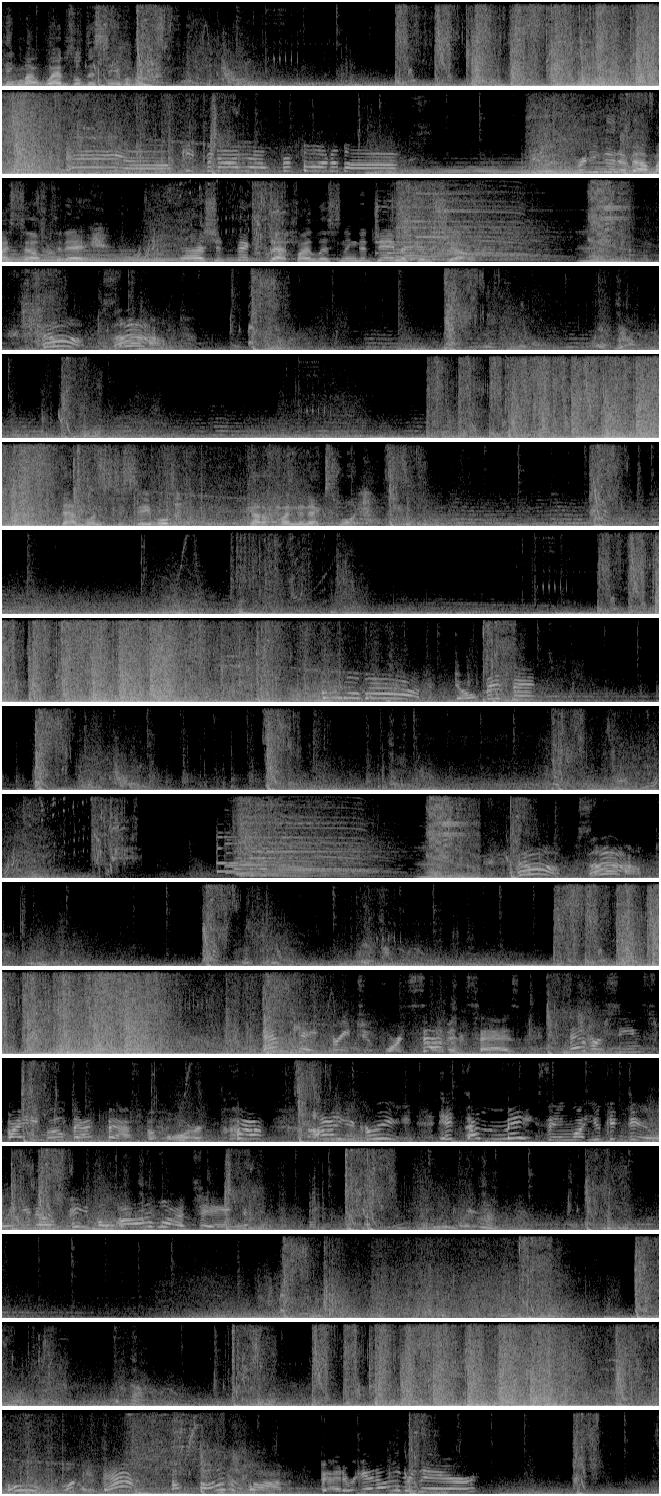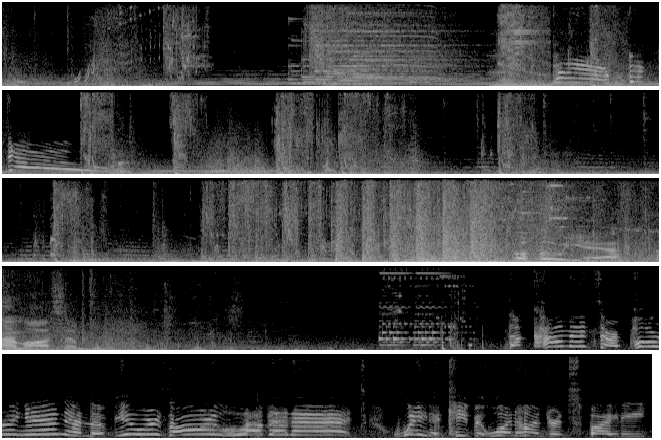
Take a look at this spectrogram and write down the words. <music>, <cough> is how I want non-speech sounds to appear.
think my webs will disable them. Heyo! Keep an eye out for photobombs! Feeling pretty good about myself today. I should fix that by listening to Jameson's show. Thumbs up! That one's disabled. Gotta find the next one. Never seen Spidey move that fast before. <laughs> I agree! Oh yeah, I'm awesome. The comments are pouring in and the viewers are loving it! Way to keep it 100, Spidey!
